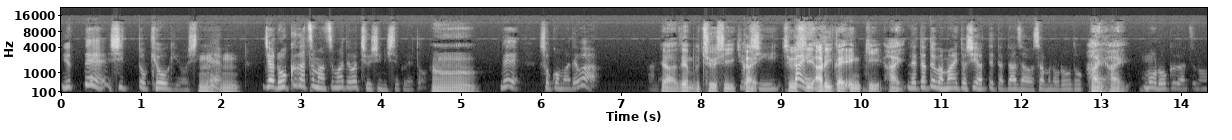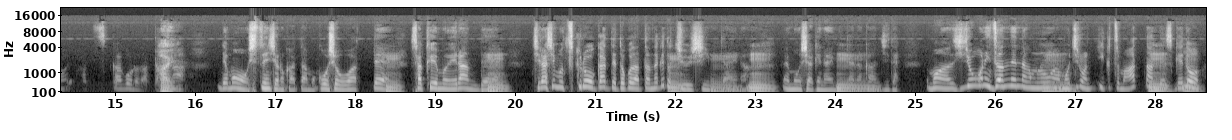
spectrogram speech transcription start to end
言って、市と協議をして、うんじゃあ6月末までは中止にしてくれと。うん。うん。で、そこまでは、じゃあ全部中止1回。中中止ある1回延期。はい。で例えば毎年やってた太宰治の朗読会、はいはい。もう6月の20日頃だったかな、はでもう出演者の方も交渉終わって、うん作品も選んで、うんチラシも作ろうかってとこだったんだけど、うん中止みたいな、うん。え申し訳ないみたいな感じで、まあ、非常に残念なものはもちろんいくつもあったんですけど、うん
